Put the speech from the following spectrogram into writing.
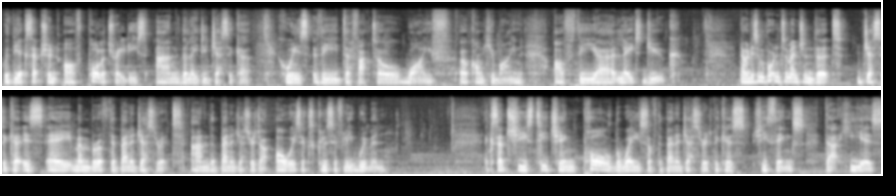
with the exception of Paul Atreides and the Lady Jessica, who is the de facto wife or concubine of the uh, late Duke. Now, it is important to mention that Jessica is a member of the Bene Gesserit, and the Bene Gesserit are always exclusively women. Except she's teaching Paul the ways of the Bene Gesserit because she thinks that he is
